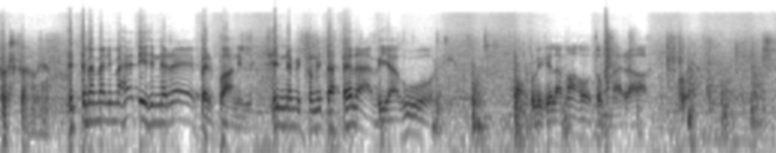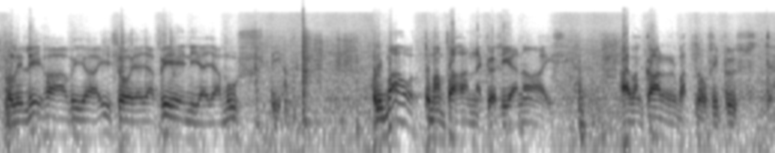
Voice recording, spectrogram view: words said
Kaksi kahvia. Sitten me menimme heti sinne Reeperpaanille. Sinne, missä on niitä eläviä huoria. Oli siellä mahoton määrä akkoja. Oli lihavia, isoja ja pieniä ja mustia. Oli mahottoman pahan näköisiä naisia. Aivan karvat nousi pystyyn.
